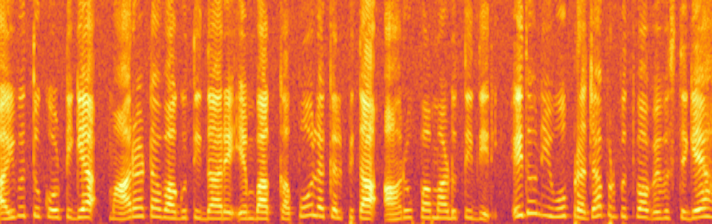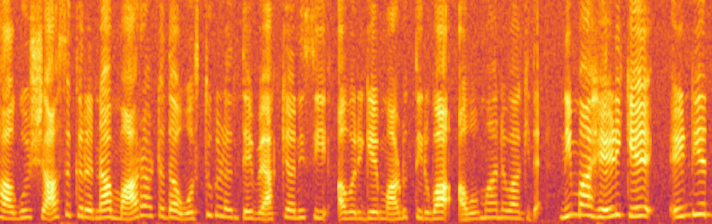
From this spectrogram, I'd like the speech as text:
ಐವತ್ತು ಕೋಟಿಗೆ ಮಾರಾಟವಾಗುತ್ತಿದ್ದಾರೆ ಎಂಬ ಕಪೋಲ ಕಲ್ಪಿತ ಆರೋಪ ಮಾಡುತ್ತಿದ್ದೀರಿ. ಇದು ನೀವು ಪ್ರಜಾಪ್ರಭುತ್ವ ವ್ಯವಸ್ಥೆಗೆ ಹಾಗೂ ಶಾಸಕರನ್ನ ಮಾರಾಟದ ವಸ್ತುಗಳಂತೆ ವ್ಯಾಖ್ಯಾನಿಸಿ ಅವರಿಗೆ ಮಾಡುತ್ತಿರುವ ಅವಮಾನವಾಗಿದೆ. ನಿಮ್ಮ ಹೇಳಿಕೆ ಇಂಡಿಯನ್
